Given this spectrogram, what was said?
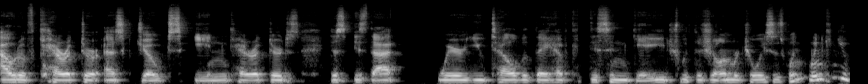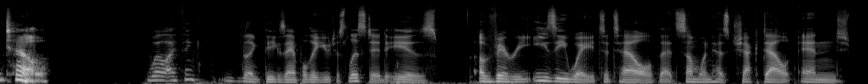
out of character esque jokes in character? Does, does is that where you tell that they have disengaged with the genre choices? When when can you tell? Well, I think like the example that you just listed is a very easy way to tell that someone has checked out and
